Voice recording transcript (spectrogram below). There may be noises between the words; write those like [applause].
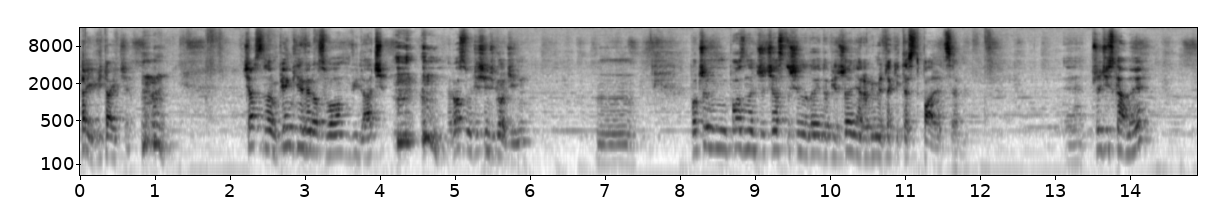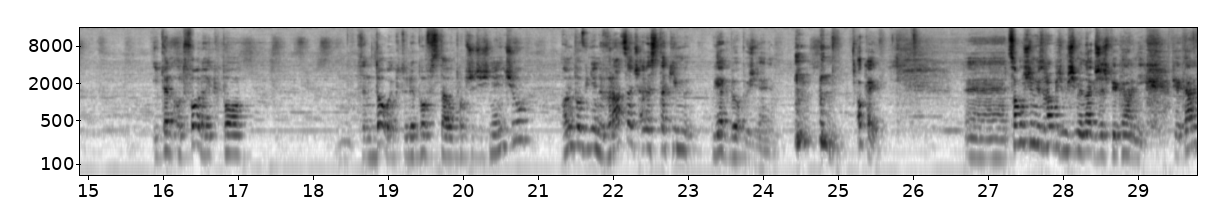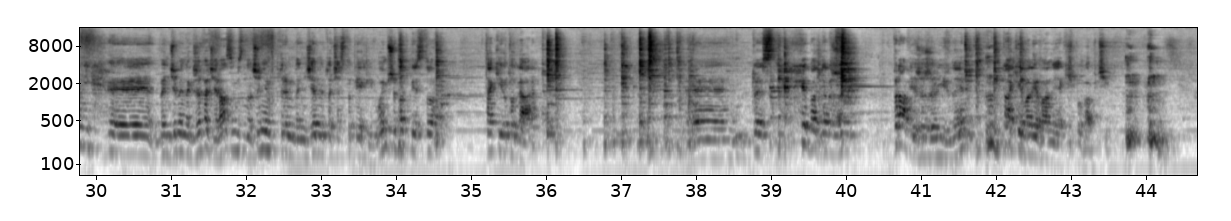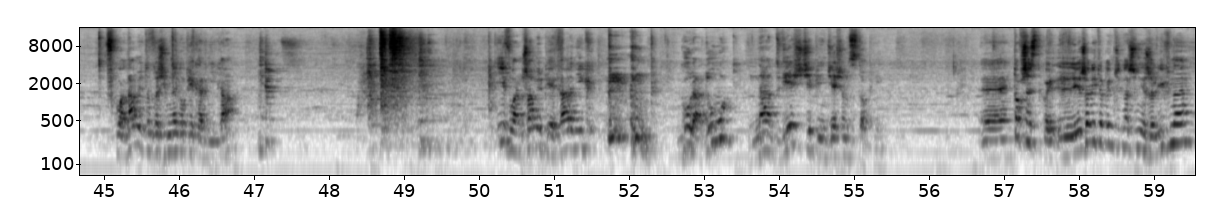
Hej, witajcie. [clears throat] Ciasto nam pięknie wyrosło, widać. [clears throat] Rosło 10 godzin. Mm. Po czym poznać, że ciasto się nadaje do pieczenia, robimy taki test palcem. E, Przyciskamy i ten otworek po ten dołek, który powstał po przyciśnięciu, on powinien wracać, ale z takim jakby opóźnieniem. [clears throat] ok. E, Co musimy zrobić? Musimy nagrzeć piekarnik. Piekarnik e, będziemy nagrzewać razem z naczyniem, w którym będziemy to ciasto piekli. W moim przypadku jest to taki oto gar. E, To jest chyba gar, prawie że żeliwny, [clears throat] taki wariowany jakiś po babci. [clears throat] Wkładamy to do zimnego piekarnika i włączamy piekarnik [clears throat] góra-dół na 250 stopni. E, To wszystko. E, Jeżeli to będzie naczynie żeliwne,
